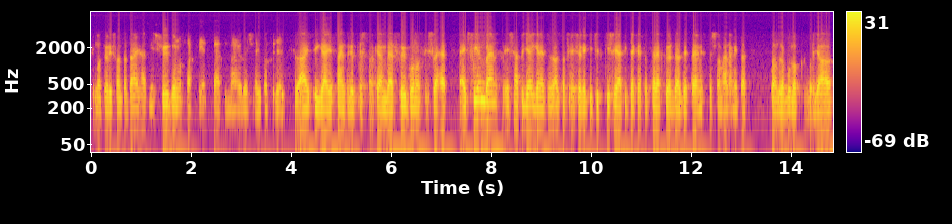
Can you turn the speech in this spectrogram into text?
Timothy Olyphant a Die Hard is főgonoszaként, tehát már ödösre jutott, hogy egy IT guy és science szakember főgonosz is lehet egy filmben, és hát ugye igen, ez az a férfiak egy kicsit kisajátítják ezt a szerepkört, de azért természetesen már említett Sandra Bullock, vagy a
